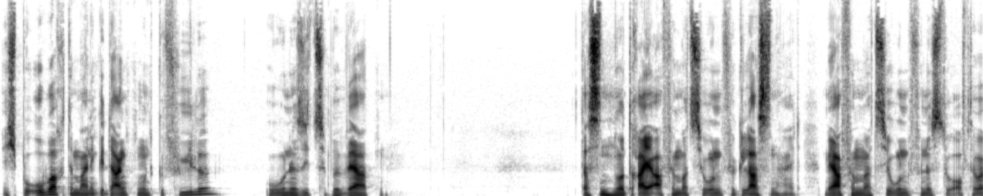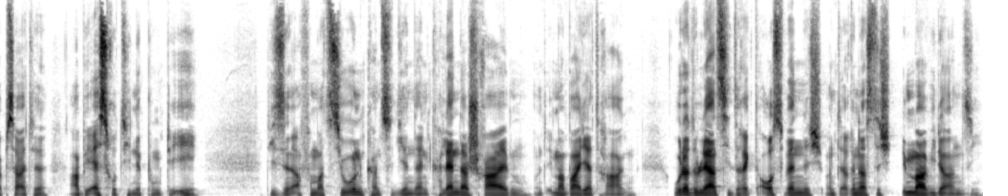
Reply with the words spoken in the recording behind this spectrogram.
ich beobachte meine Gedanken und Gefühle ohne sie zu bewerten. Das sind nur drei Affirmationen für Gelassenheit. Mehr Affirmationen findest du auf der Webseite absroutine.de. Diese Affirmationen kannst du dir in deinen Kalender schreiben und immer bei dir tragen. Oder du lernst sie direkt auswendig und erinnerst dich immer wieder an sie.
